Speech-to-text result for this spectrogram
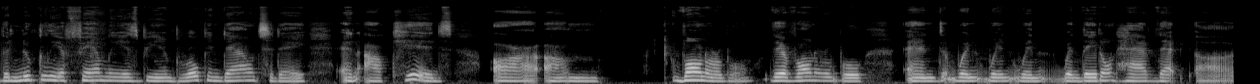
The nuclear family is being broken down today, and our kids are um, vulnerable. They're vulnerable, and when when when when they don't have that uh,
